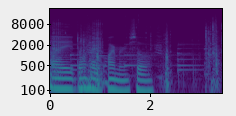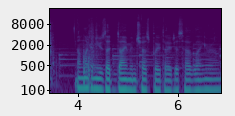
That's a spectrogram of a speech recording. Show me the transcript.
I don't have armor, so I'm not gonna use that diamond chest plate that I just have lying around.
